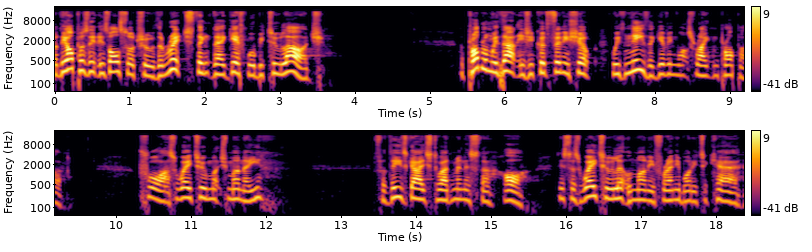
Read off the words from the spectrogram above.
but the opposite is also true. The rich think their gift will be too large. The problem with that is you could finish up with neither giving what's right and proper. Oh, that's way too much money for these guys to administer. Oh, this is way too little money for anybody to care.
